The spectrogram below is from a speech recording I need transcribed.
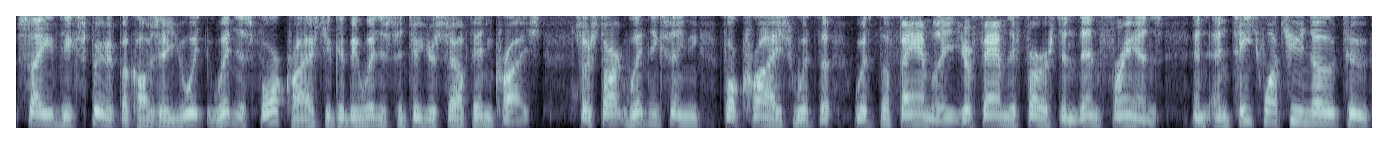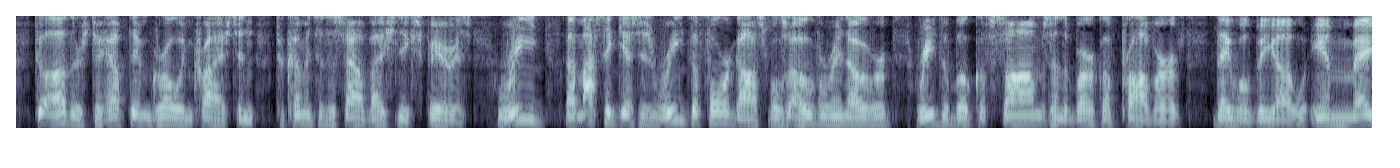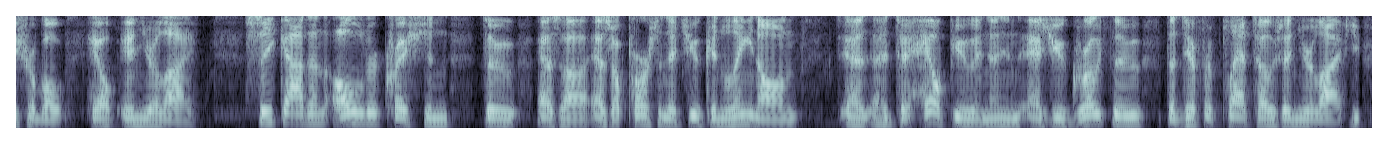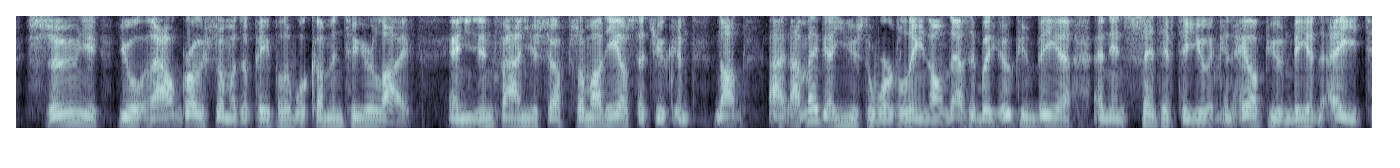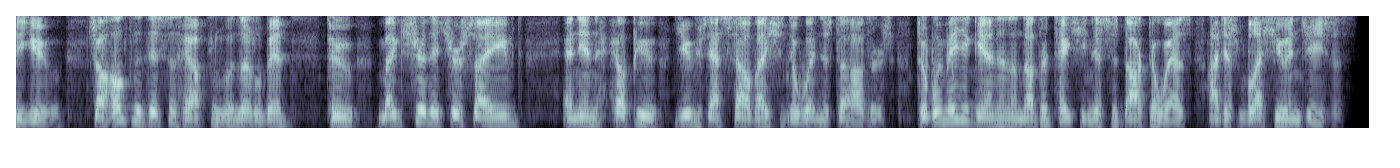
saved experience because if you witness for Christ, you could be witnessing to yourself in Christ. So start witnessing for Christ with the with the family, your family first, and then friends, and, and teach what you know to, to others to help them grow in Christ and to come into the salvation experience. Read, uh, my suggestion is read the four Gospels over and over. Read the book of Psalms and the book of Proverbs. They will be an immeasurable help in your life. Seek out an older Christian to as a as a person that you can lean on uh, uh, to help you and, and, as you grow through the different plateaus in your life. You, soon you, you'll outgrow some of the people that will come into your life and you then find yourself somebody else that you can not I, I, maybe I use the word lean on that's it but who can be a, an incentive to you and can help you and be an aid to you so hopefully this has helped a little bit to make sure that you're saved and then help you use that salvation to witness to others. Till we meet again in another teaching, this is Dr. West. I just bless you in Jesus.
